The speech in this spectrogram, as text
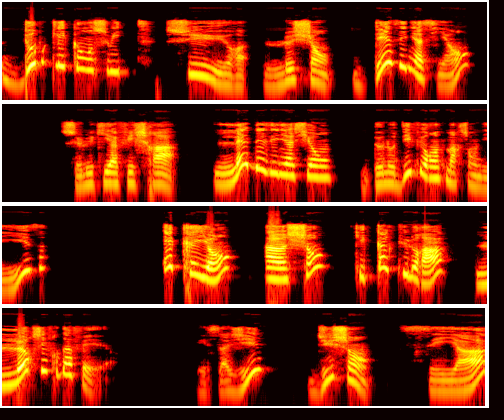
Double-cliquons ensuite sur le champ Désignation, celui qui affichera les désignations de nos différentes marchandises, et créons un champ qui calculera leur chiffre d'affaires. Il s'agit du champ CA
